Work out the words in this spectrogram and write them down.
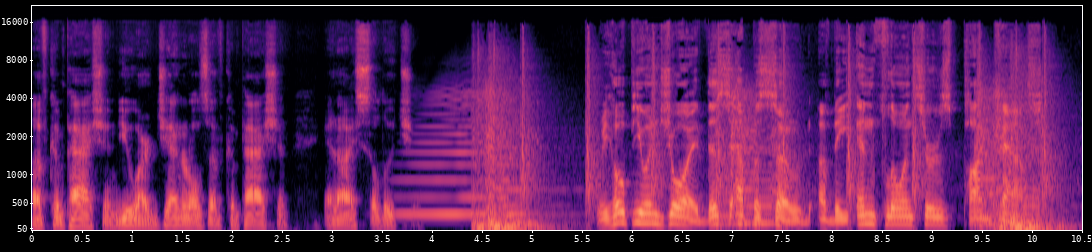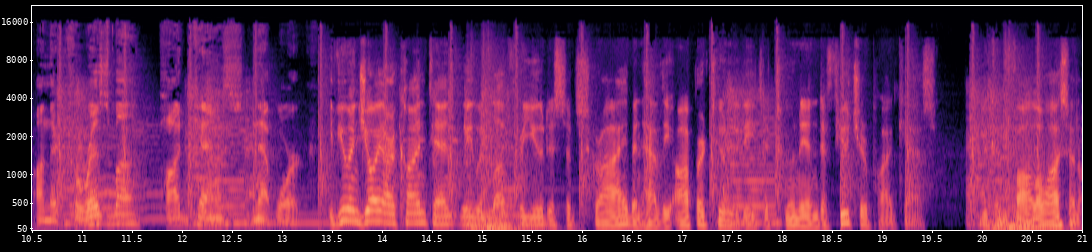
of compassion. You are generals of compassion, and I salute you. We hope you enjoyed this episode of the Influencers Podcast on the Charisma Podcast Network. If you enjoy our content, we would love for you to subscribe and have the opportunity to tune in to future podcasts. You can follow us on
